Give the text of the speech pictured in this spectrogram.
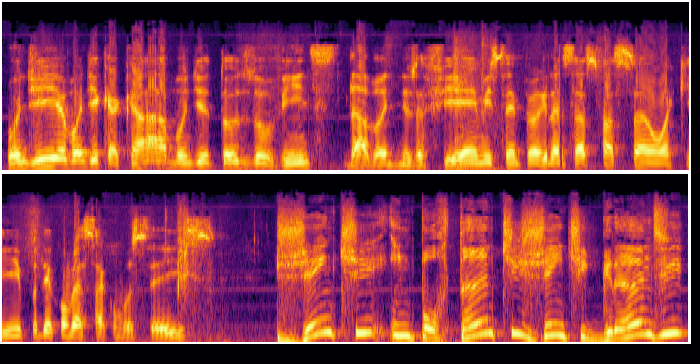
Bom dia, bom dia Cacá, bom dia a todos os ouvintes da Band News FM. Sempre uma grande satisfação aqui poder conversar com vocês. Gente importante, gente grande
